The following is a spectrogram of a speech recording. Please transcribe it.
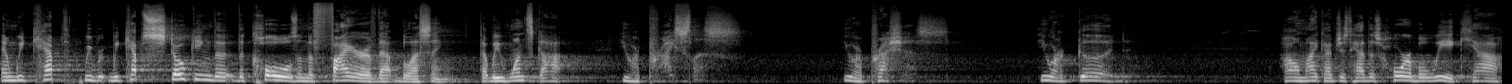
and we kept, we, we kept stoking the, the coals and the fire of that blessing that we once got? You are priceless. You are precious. You are good. Oh, Mike, I've just had this horrible week. Yeah,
